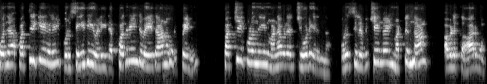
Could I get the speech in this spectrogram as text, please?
கொஞ்சம் பத்திரிகைகளில் ஒரு செய்தியை வெளியிட பதினைந்து வயதான ஒரு பெண் பச்சை குழந்தையின் மன வளர்ச்சியோடு இருந்தான் ஒரு சில விஷயங்களில் மட்டும்தான் அவளுக்கு ஆர்வம்.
